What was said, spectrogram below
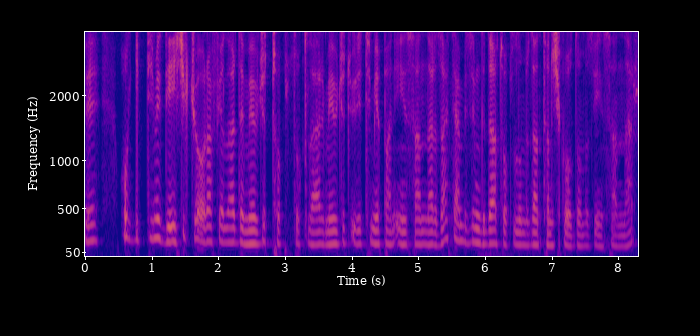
Ve o gittiğimiz değişik coğrafyalarda mevcut topluluklar, mevcut üretim yapan insanlar, zaten bizim gıda topluluğumuzdan tanışık olduğumuz insanlar,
